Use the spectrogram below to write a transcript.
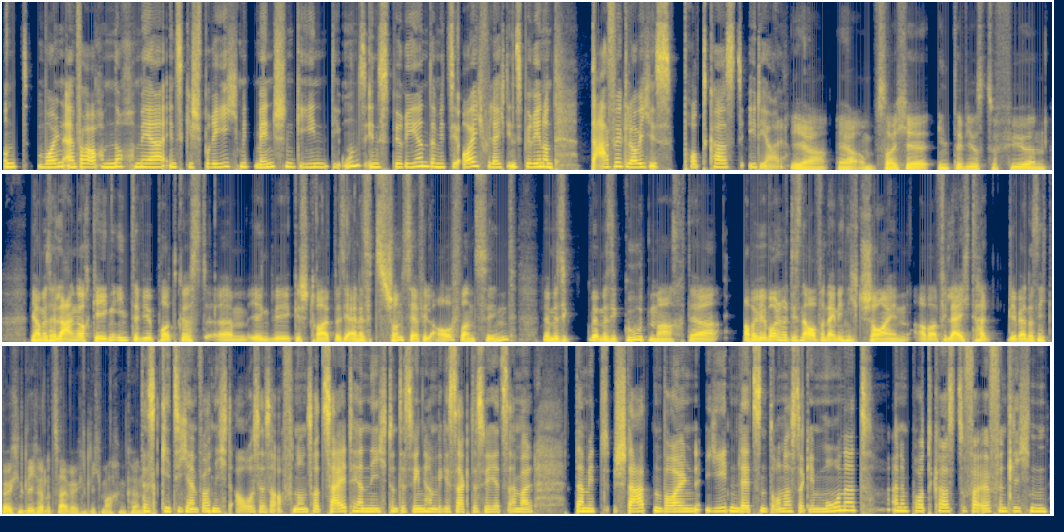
und wollen einfach auch noch mehr ins Gespräch mit Menschen gehen, die uns inspirieren, damit sie euch vielleicht inspirieren. Und dafür, glaube ich, ist Podcast ideal. ja, ja, um solche Interviews zu führen. Wir haben uns ja lange auch gegen Interview-Podcast ähm, irgendwie gesträubt, weil sie einerseits schon sehr viel Aufwand sind, wenn man sie, wenn man sie gut macht, ja. Aber wir wollen halt diesen Aufwand eigentlich nicht scheuen, aber vielleicht halt, wir werden das nicht wöchentlich oder zweiwöchentlich machen können. Das geht sich einfach nicht aus, also auch von unserer Zeit her nicht. Und deswegen haben wir gesagt, dass wir jetzt einmal damit starten wollen, jeden letzten Donnerstag im Monat einen Podcast zu veröffentlichen,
